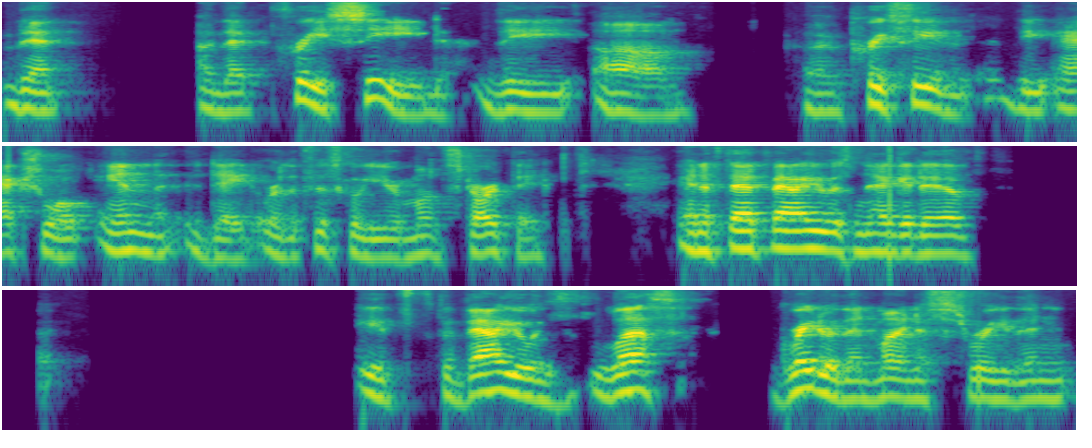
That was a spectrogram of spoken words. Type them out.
that uh, that precede the um, uh, precede the actual end date or the fiscal year month start date. And if that value is negative, if the value is less greater than minus three, then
